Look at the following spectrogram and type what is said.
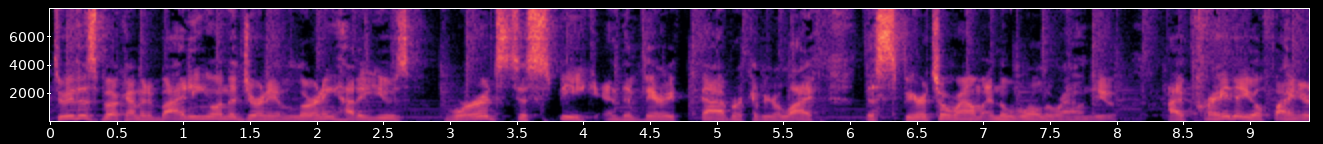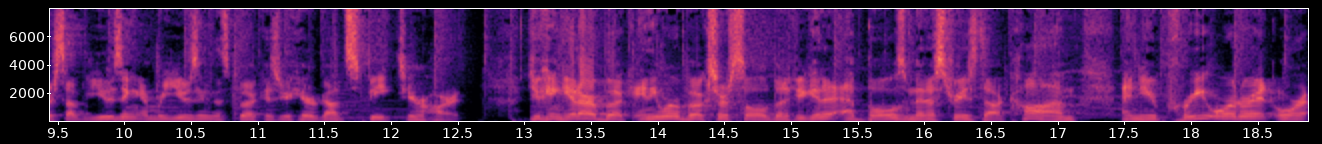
Through this book, I'm inviting you on the journey of learning how to use words to speak in the very fabric of your life, the spiritual realm, and the world around you. I pray that you'll find yourself using and reusing this book as you hear God speak to your heart. You can get our book anywhere books are sold, but if you get it at bolzministries.com and you pre order it or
